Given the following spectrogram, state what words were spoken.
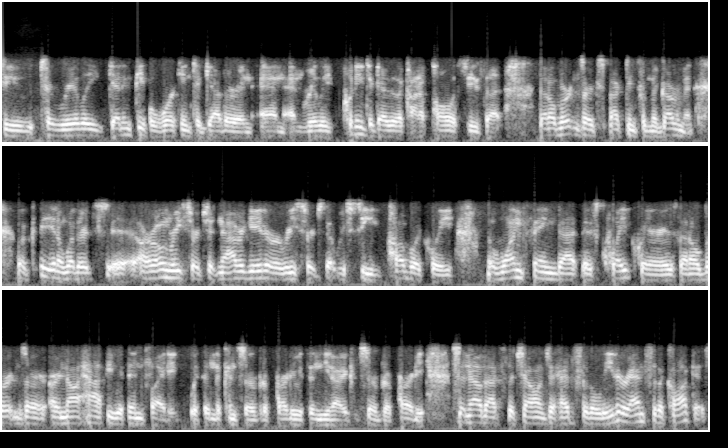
to to really getting people working together and and and really putting together the kind of policies that that Albertans are expecting from the government. Look, you know, whether it's uh, our own research at Navigator or research that we've seen publicly, the one thing that is quite clear is that Albertans are, are not happy with infighting within the Conservative Party, within the United Conservative Party. So now that's the challenge ahead for the leader and for the caucus,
